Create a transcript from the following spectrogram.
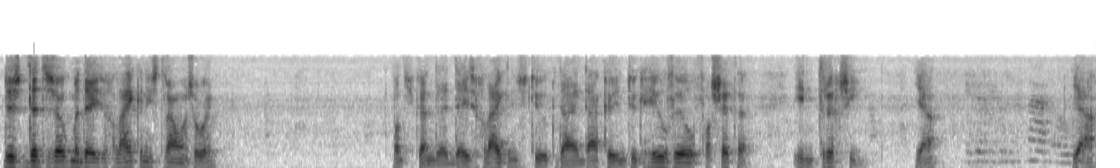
Dus dat is ook met deze gelijkenis trouwens hoor. Want je kan de, deze gelijkenis natuurlijk, daar, daar kun je natuurlijk heel veel facetten in terugzien. Ja? Ik heb een vraag over, Ja.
